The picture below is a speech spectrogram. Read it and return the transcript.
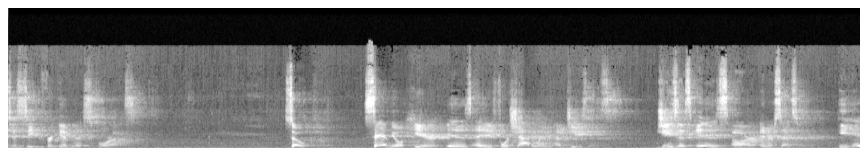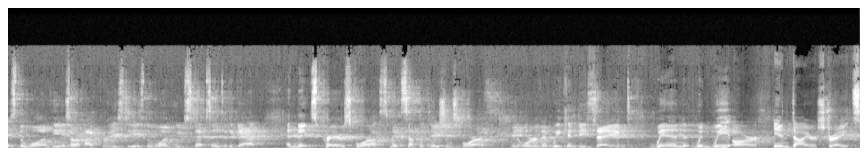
to seek forgiveness for us. So, Samuel here is a foreshadowing of Jesus. Jesus is our intercessor. He is the one, he is our high priest, he is the one who steps into the gap and makes prayers for us, makes supplications for us in order that we can be saved when, when we are in dire straits,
